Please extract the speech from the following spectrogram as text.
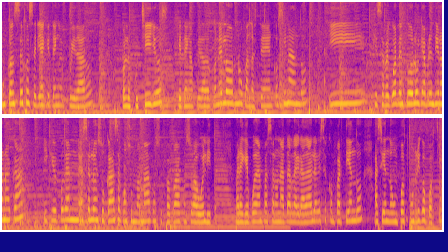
Un consejo sería que tengan cuidado con los cuchillos, que tengan cuidado con el horno cuando estén cocinando y que se recuerden todo lo que aprendieron acá y que puedan hacerlo en su casa con su mamá, con sus papás, con sus abuelitos, para que puedan pasar una tarde agradable a veces compartiendo, haciendo un, un rico postre.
